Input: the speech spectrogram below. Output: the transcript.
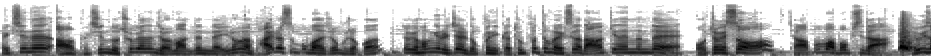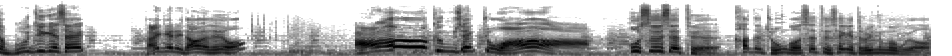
백신은 아 백신도 초기화된 지 얼마 안 됐네. 이러면 바이러스 뽑아야죠 무조건. 저기 확률이 제일 높으니까 두푸트모 X가 나갔긴 했는데 뭐 어쩌겠어? 자 뽑아봅시다. 여기서 무지개색 달걀이 나와야 돼요. 아 금색 좋아 포스 세트. 카드 좋은 거 세트 3개 들어있는 거고요.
